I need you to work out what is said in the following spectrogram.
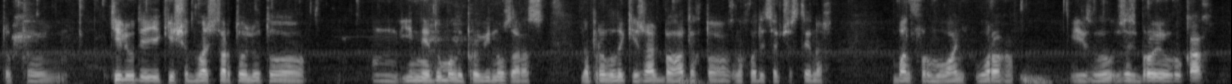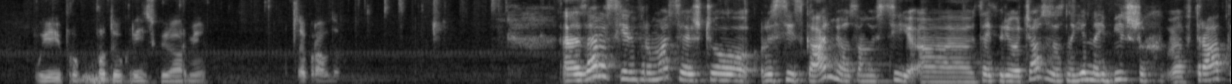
Тобто ті люди, які ще 24 лютого і не думали про війну, зараз, на превеликий жаль, багато хто знаходиться в частинах бандформувань ворога і зі зброєю в руках воює про- проти української армії. Це правда. Е, Зараз є інформація, що російська армія, саме е, в цей період часу, зазнає найбільших е, втрат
